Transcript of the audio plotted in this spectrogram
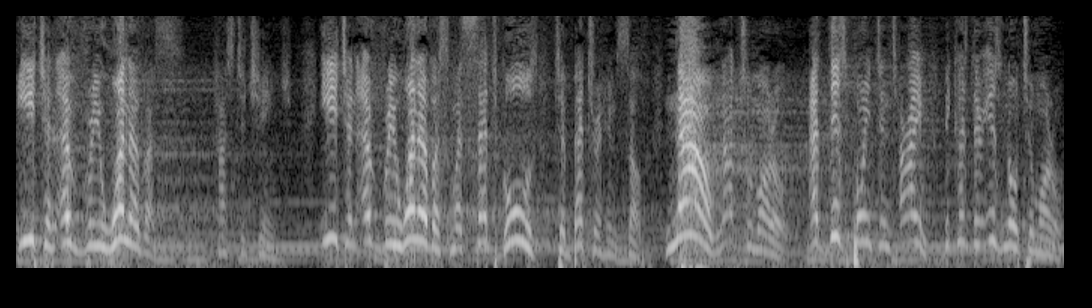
each and every one of us has to change. Each and every one of us must set goals to better himself. Now, not tomorrow. At this point in time, because there is no tomorrow.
